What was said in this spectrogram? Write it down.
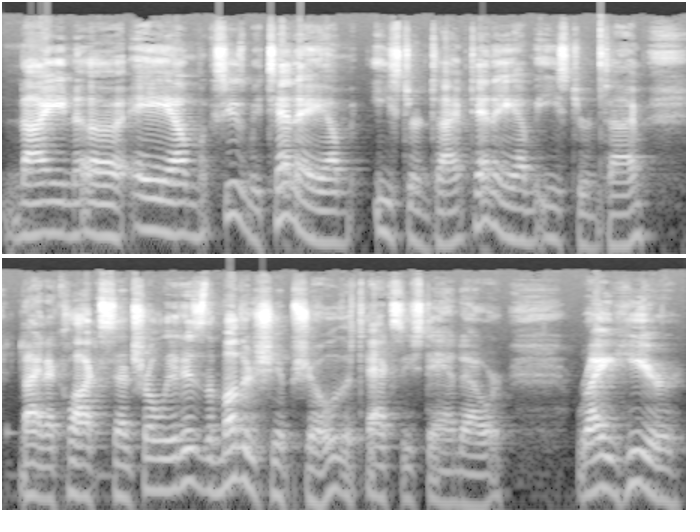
9 uh, a.m., excuse me, 10 a.m. Eastern Time, 10 a.m. Eastern Time, 9 o'clock Central. It is the Mothership Show, the Taxi Stand Hour, right here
